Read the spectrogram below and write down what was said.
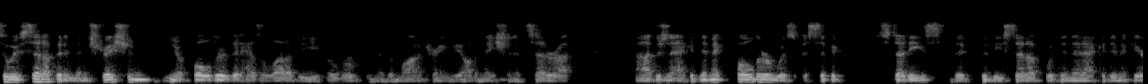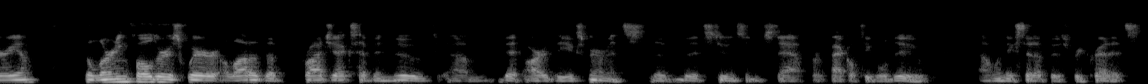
So we've set up an administration, you know, folder that has a lot of the over, you know, the monitoring, the automation, et cetera. Uh, there's an academic folder with specific studies that could be set up within that academic area. The learning folder is where a lot of the projects have been moved um, that are the experiments that, that, students and staff or faculty will do uh, when they set up those free credits.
